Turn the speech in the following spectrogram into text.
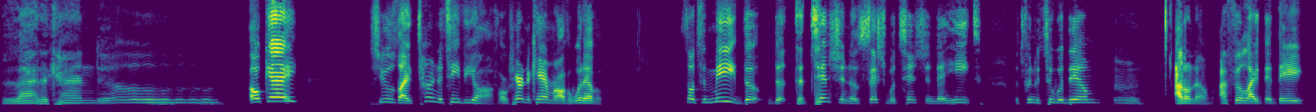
Light a candle. Okay. She was like, turn the TV off or turn the camera off or whatever. So to me, the the, the tension of sexual tension, the heat between the two of them, mm, I don't know. I feel like that they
